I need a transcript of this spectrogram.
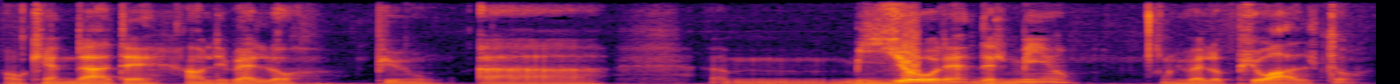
o che andate a un livello più uh, migliore del mio, un livello più alto,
